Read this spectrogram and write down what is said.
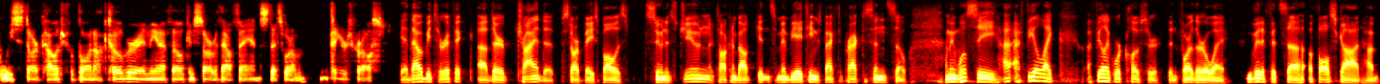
we start college football in October and the NFL can start without fans. That's what I'm fingers crossed. Yeah, that would be terrific. Uh, they're trying to start baseball as soon as June. They're talking about getting some NBA teams back to practicing. So, I mean, we'll see. I, I feel like I feel like we're closer than farther away. Even if it's uh, a false god, I'm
